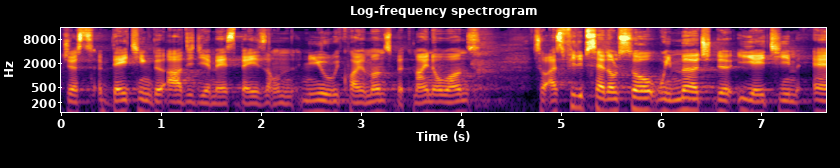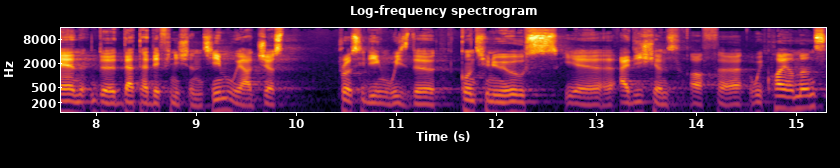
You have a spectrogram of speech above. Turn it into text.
just updating the RDDMS based on new requirements, but minor ones. So as Philippe said also, we merged the EA team and the data definition team. We are just proceeding with the continuous uh, additions of uh, requirements,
